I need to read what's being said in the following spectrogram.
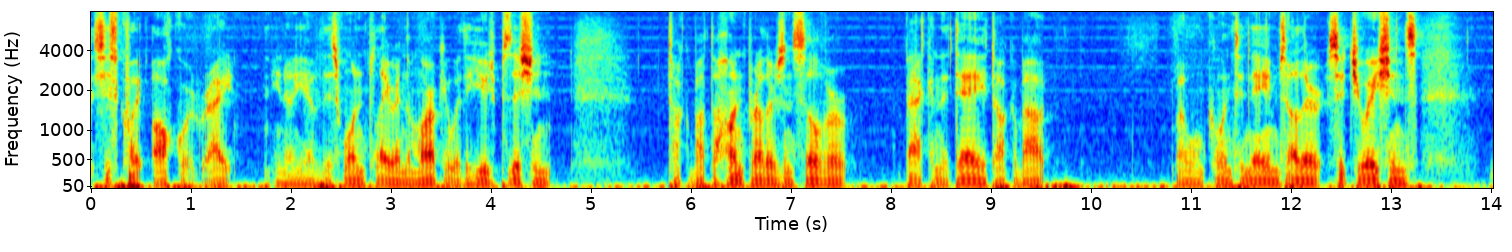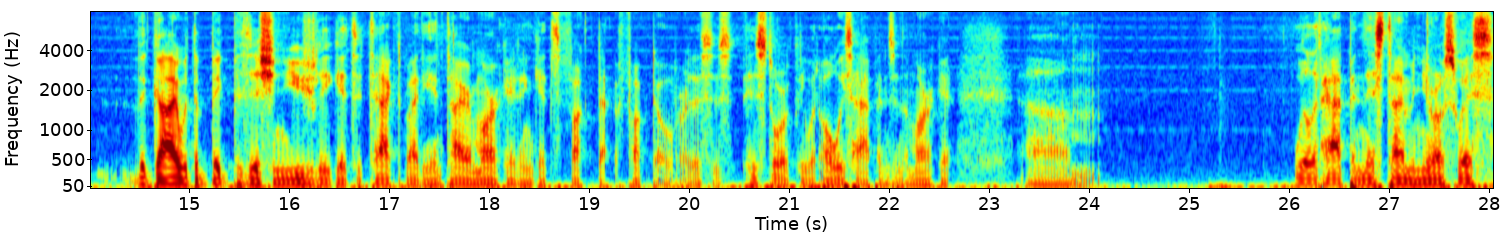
it's just quite awkward, right? You know, you have this one player in the market with a huge position. Talk about the Hunt brothers and silver back in the day. Talk about, I won't go into names, other situations. The guy with the big position usually gets attacked by the entire market and gets fucked fucked over. This is historically what always happens in the market. Um, will it happen this time in Euro Swiss?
